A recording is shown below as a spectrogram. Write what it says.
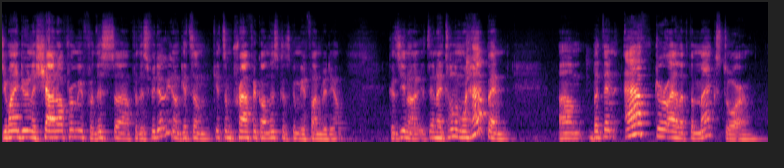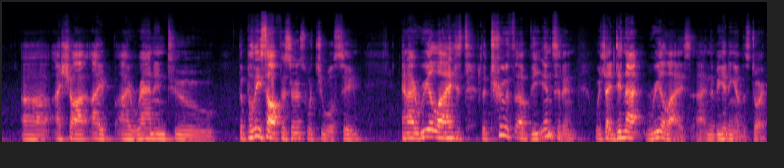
you mind doing a shout out for me for this uh, for this video? You know, get some get some traffic on this because it's gonna be a fun video. Because you know, and I told him what happened. Um, but then after I left the Mac store, uh, I shot. I I ran into the police officers, which you will see, and I realized the truth of the incident, which I did not realize uh, in the beginning of the story.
